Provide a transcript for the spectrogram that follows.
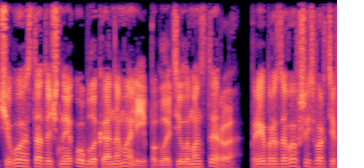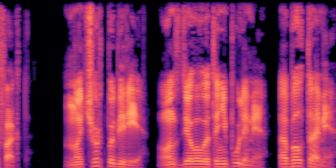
чего остаточное облако аномалии поглотило Монстеро, преобразовавшись в артефакт. Но черт побери, он сделал это не пулями, а болтами.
